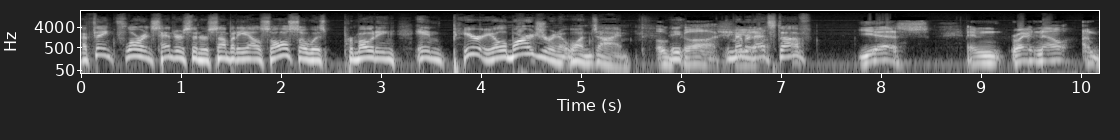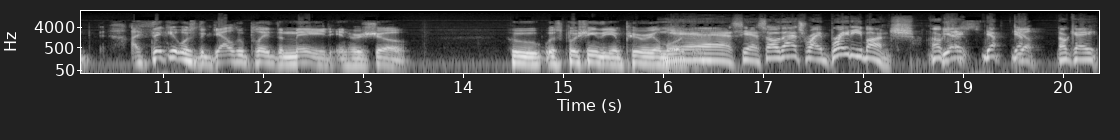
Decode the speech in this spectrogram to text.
I think Florence Henderson or somebody else also was promoting imperial margarine at one time. Oh, gosh, Remember yeah. that stuff? Yes. And right now, I'm. I think it was the gal who played the maid in her show, who was pushing the imperial margarine. Yes, yes. Oh, that's right. Brady Bunch. Okay. Yes. Yep, yep. Yep. Okay.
